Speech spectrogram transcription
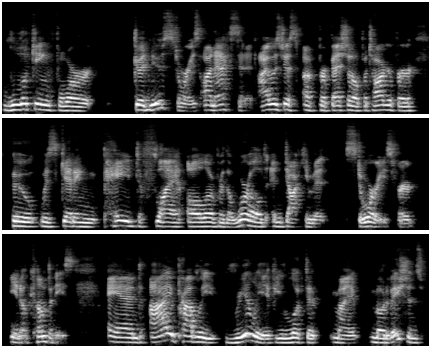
looking for good news stories on accident. I was just a professional photographer who was getting paid to fly all over the world and document stories for, you know, companies. And I probably really, if you looked at my motivations,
